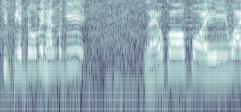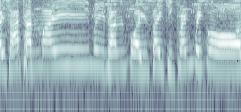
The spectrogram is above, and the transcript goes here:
ที่เปลี่ยนตัวไม่ทันเมื่อกี้แล้วก็ปล่อยวายชาร์ทันไหม ไม่ทันปล่อยไซคิกแฟรงไปก่อน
